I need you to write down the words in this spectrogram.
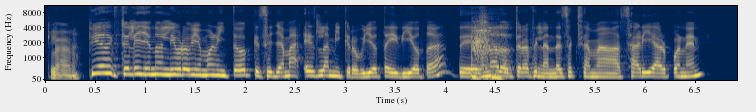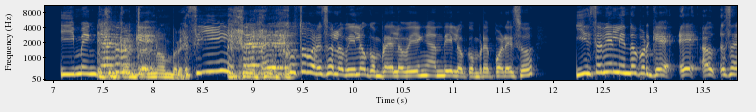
Claro. Fíjate que estoy leyendo un libro bien bonito que se llama Es la microbiota idiota de una doctora finlandesa que se llama Sari Arponen. Y me encanta, me porque, el nombre. Sí, justo por eso lo vi, lo compré, lo vi en Andy y lo compré por eso. Y está bien lindo porque, eh, o sea,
